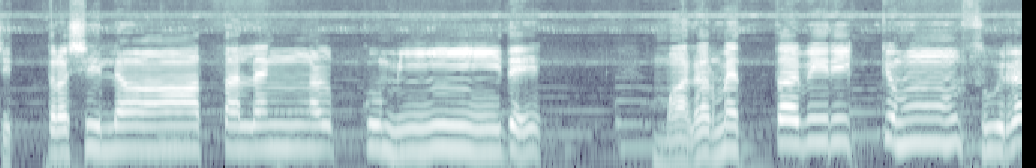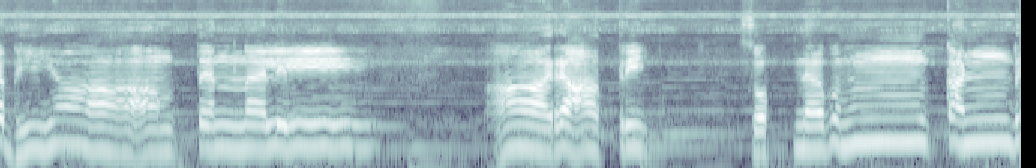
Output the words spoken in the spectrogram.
ചിത്രശിലാതലങ്ങൾക്കുമീതെ മലർമെത്ത വിരിക്കും സുരഭിയാം തെന്നലിൽ. ആ രാത്രി സ്വപ്നവും കണ്ട്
